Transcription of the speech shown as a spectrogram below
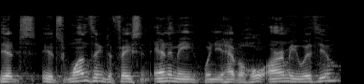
it's, it's one thing to face an enemy when you have a whole army with you.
